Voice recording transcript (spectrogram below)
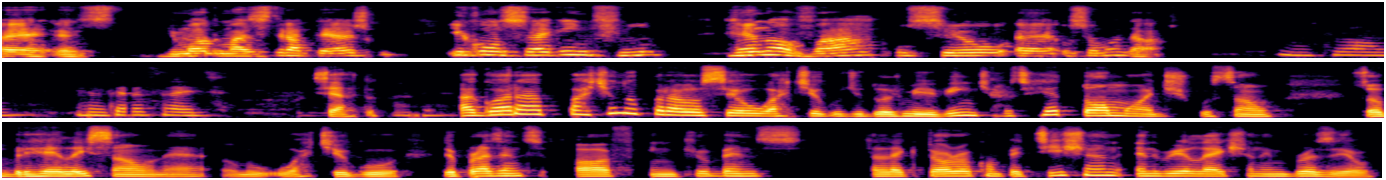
é, é, de modo mais estratégico e conseguem, enfim, renovar o seu, é, o seu mandato. Muito bom, interessante. Certo. Agora, partindo para o seu artigo de 2020, você retoma a discussão sobre reeleição, né? O, o artigo The Presence of Incumbents Electoral Competition and Re-election in Brazil.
